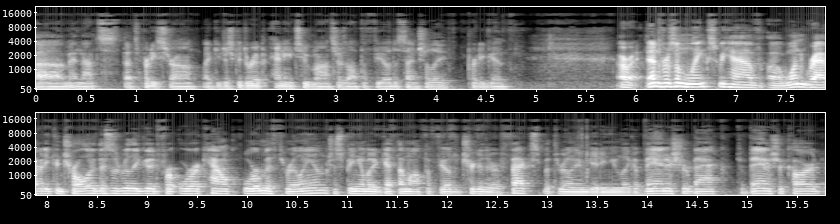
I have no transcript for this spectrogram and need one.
Um, and that's that's pretty strong. Like you just get to rip any two monsters off the field, essentially. Pretty good. All right, then for some links, we have uh, one gravity controller. This is really good for Orichalc or Mithrilium, just being able to get them off the field to trigger their effects. Mithrilium getting you like a Vanisher back to banish a card,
